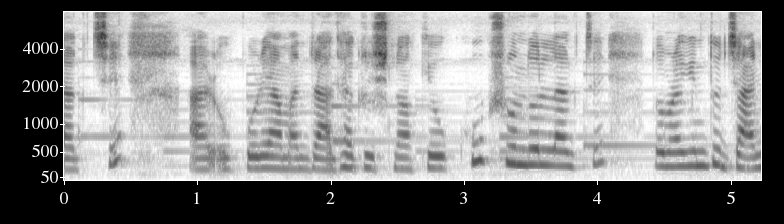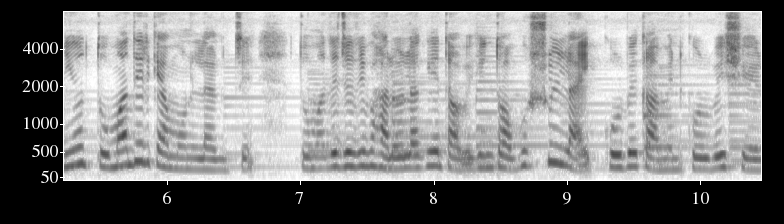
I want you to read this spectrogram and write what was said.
লাগছে। আর উপরে আমার রাধাকৃষ্ণকেও খুব সুন্দর লাগছে। তোমরা কিন্তু জানিও তোমাদের কেমন লাগছে। তোমাদের যদি ভালো লাগে তবে কিন্তু অবশ্যই লাইক করবে কমেন্ট করবে শেয়ার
